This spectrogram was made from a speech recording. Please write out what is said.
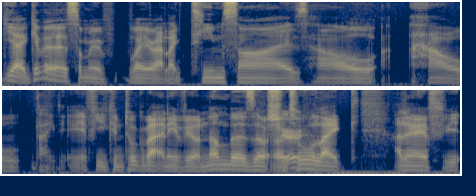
yeah, give a summary of where you're at, like team size, how how like if you can talk about any of your numbers or, or at all, like. I don't know if you,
